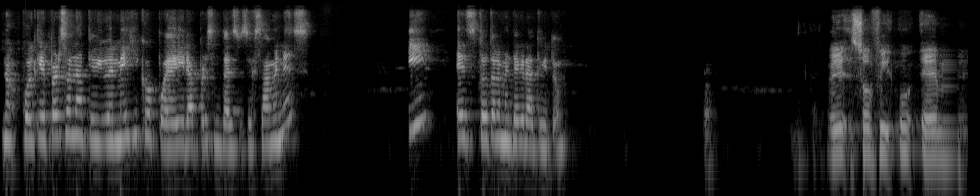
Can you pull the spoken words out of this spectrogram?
No, cualquier persona que vive en México puede ir a presentar esos exámenes y es totalmente gratuito. Sofi, eh,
